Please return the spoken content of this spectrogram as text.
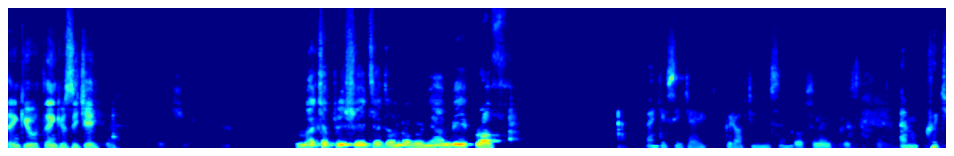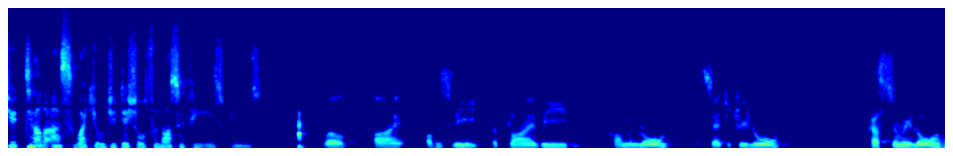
Thank you. Thank you, CJ. Thank you. Much appreciated, Honorable Nyambi. Prof? Thank you, CJ. Good afternoon, sir. Good afternoon, Chris. Um, could you tell us what your judicial philosophy is, please? Well, I obviously apply the common law, statutory law, customary law,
